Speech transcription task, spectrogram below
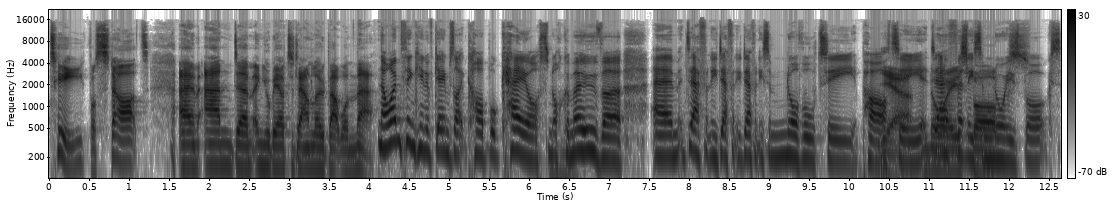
T for start. Um, and, um, and you'll be able to download that one there. Now, I'm thinking of games like Cardboard Chaos, Knock 'em. Over, um, definitely, definitely, definitely some novelty party. Yeah, definitely box. some noise box.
